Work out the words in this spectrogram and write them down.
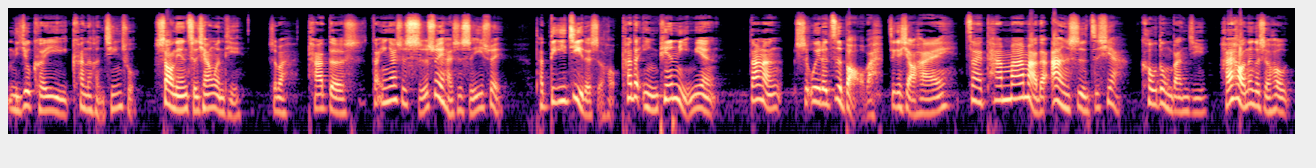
你就可以看得很清楚，少年持枪问题是吧？他的他应该是十岁还是十一岁？他第一季的时候，他的影片里面当然是为了自保吧。这个小孩在他妈妈的暗示之下扣动扳机，还好那个时候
